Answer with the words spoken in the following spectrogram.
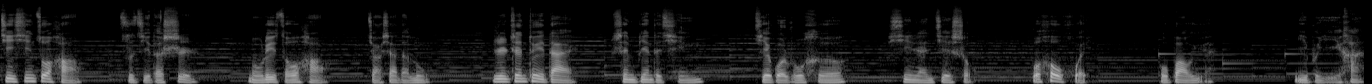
尽心做好自己的事，努力走好脚下的路，认真对待身边的情，结果如何，欣然接受，不后悔，不抱怨，亦不遗憾。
